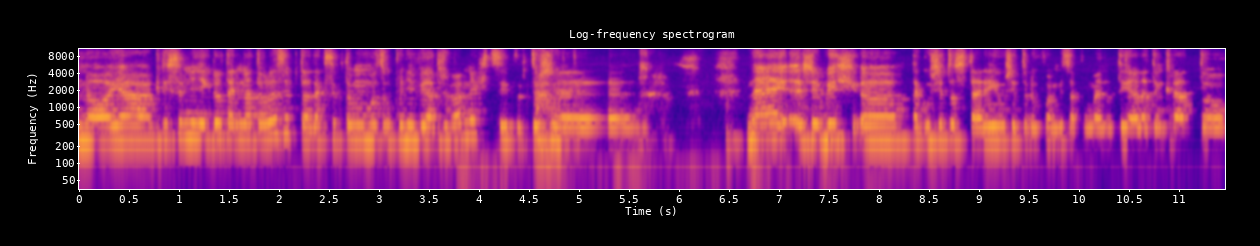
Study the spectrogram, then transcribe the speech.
No já, když se mě někdo tady na tohle zeptá, tak se k tomu moc úplně vyjadřovat nechci, protože Aha. ne, že bych, uh, tak už je to starý, už je to doufám i zapomenutý, ale tenkrát to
